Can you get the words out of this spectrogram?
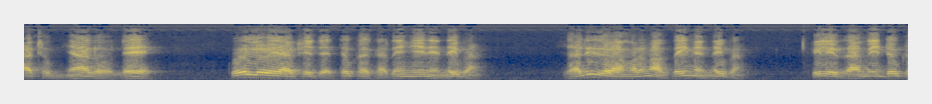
အထုများတော့လေကိုယ်လိုရဖြစ်တဲ့ဒုက္ခခတ်သိင်းခြင်းနဲ့နိဗ္ဗာန်ဇာတိဇရာမရဏသိင်းတဲ့နိဗ္ဗာန်ကိလေသာမိဒုက္ခ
